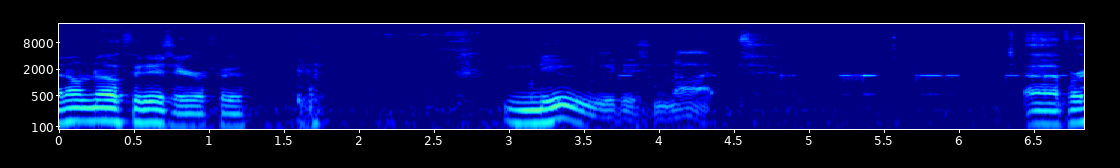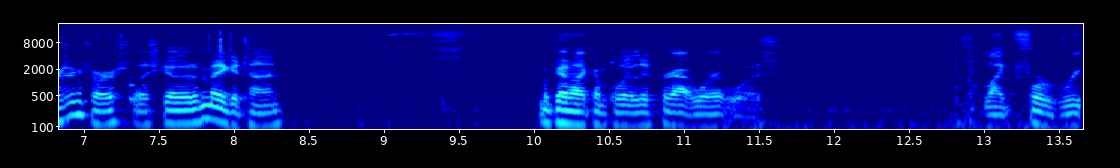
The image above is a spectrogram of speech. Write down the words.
I don't know if it is Arefu. No, it is not. Uh, first things first, let's go to Megaton. Because I completely forgot where it was. Like, for real.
